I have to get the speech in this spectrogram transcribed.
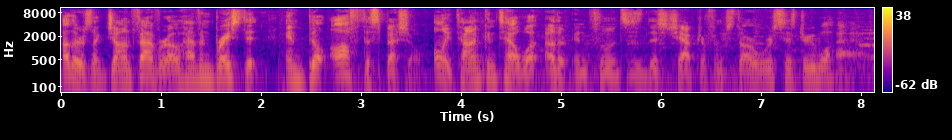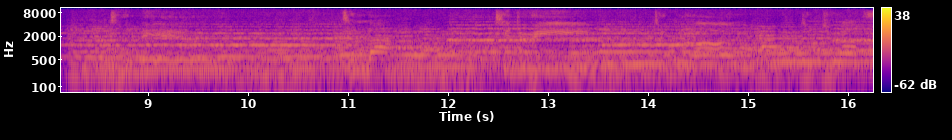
others like Jon Favreau have embraced it and built off the special. Only time can tell what other influences this chapter from Star Wars history will have. To live, to laugh, to dream, to grow, to trust.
